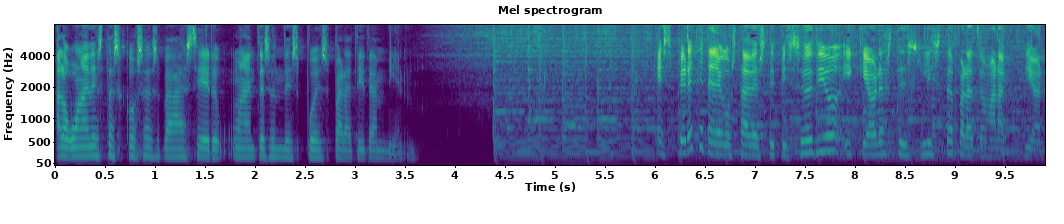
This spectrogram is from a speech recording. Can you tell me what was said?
alguna de estas cosas va a ser un antes o un después para ti también. Espero que te haya gustado este episodio y que ahora estés lista para tomar acción.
